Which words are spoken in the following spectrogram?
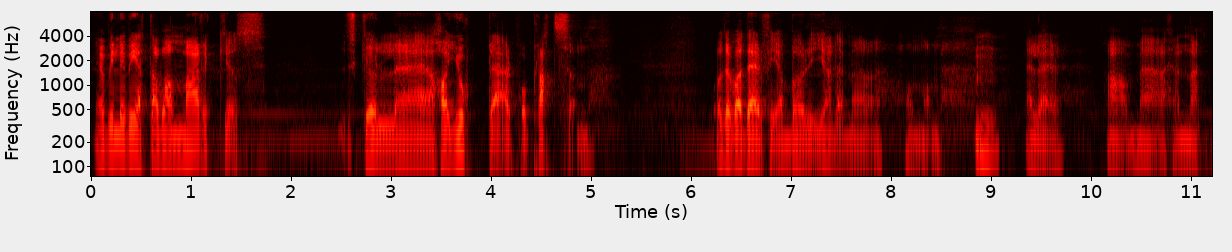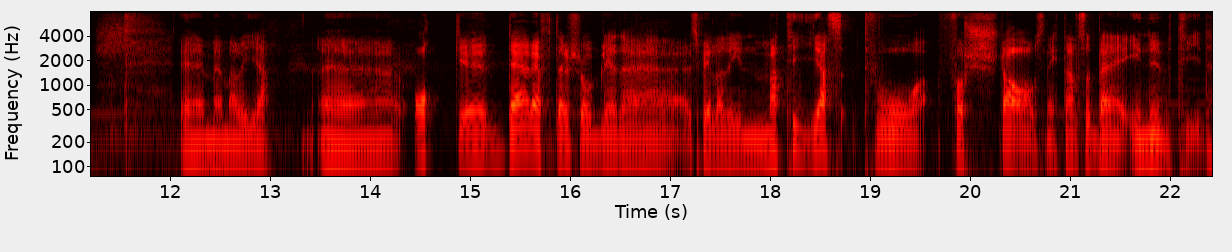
Jag ville veta vad Marcus skulle ha gjort där på platsen. Och det var därför jag började med honom. Mm. Eller ja, med henne. Eh, med Maria. Eh, och eh, därefter så blev det spelade in Mattias två första avsnitt, alltså det i nutid.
